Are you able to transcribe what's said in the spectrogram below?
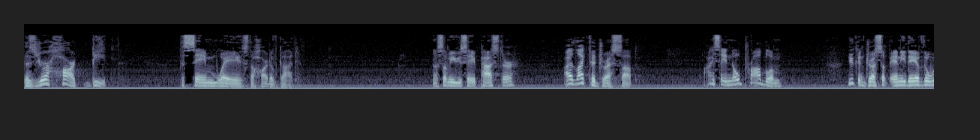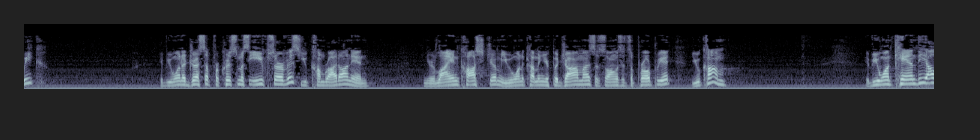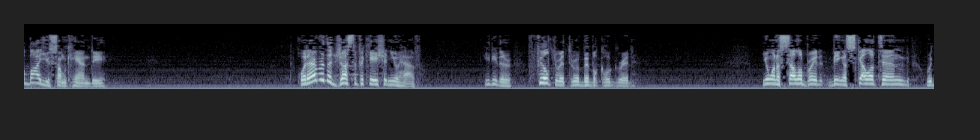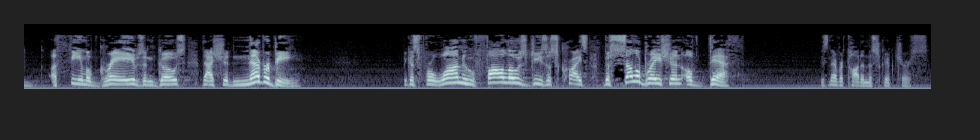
Does your heart beat the same way as the heart of God? Now, some of you say, Pastor, I'd like to dress up. I say, no problem. You can dress up any day of the week. If you want to dress up for Christmas Eve service, you come right on in in your lion costume, if you want to come in your pajamas as long as it's appropriate, you come. If you want candy, I'll buy you some candy. Whatever the justification you have, you need to filter it through a biblical grid. You want to celebrate being a skeleton with a theme of graves and ghosts, that should never be. Because for one who follows Jesus Christ, the celebration of death is never taught in the scriptures.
